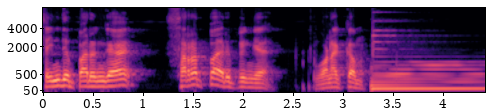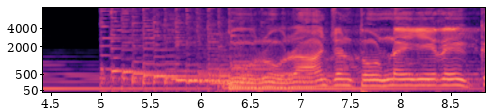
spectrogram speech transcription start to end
செஞ்சு பாருங்கள் சிறப்பாக இருப்பீங்க. வணக்கம். ராஜன் துணை இருக்க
